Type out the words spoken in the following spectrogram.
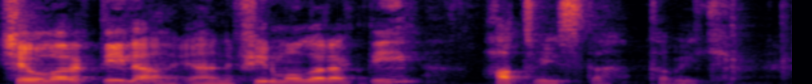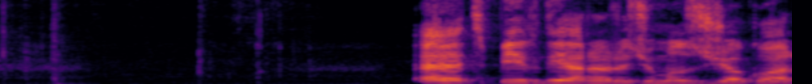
Şey olarak değil ha yani firma olarak değil Hot Wheels'ta tabii ki. Evet bir diğer aracımız Jaguar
